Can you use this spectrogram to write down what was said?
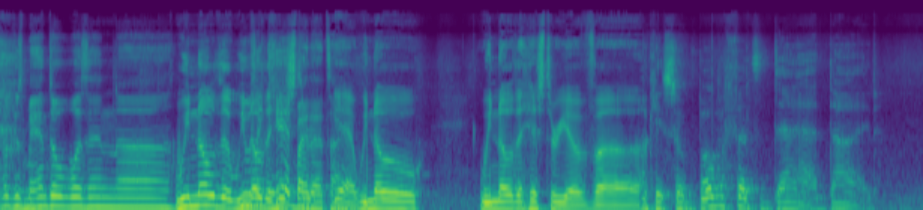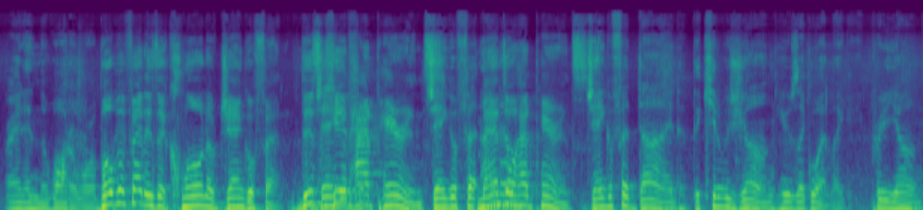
No, because Mando was in. Uh, We know the we He was know a the kid by history. that time. Yeah, we know we know the history of. uh Okay, so Boba Fett's dad died, right in the water world. Boba planet. Fett is a clone of Jango Fett. This Jango kid Fett. had parents. Jango Fett- Mando had parents. Jango Fett died. The kid was young. He was like what, like pretty young.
